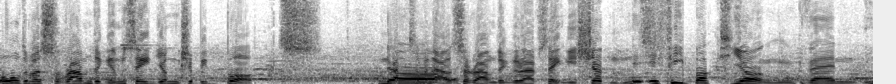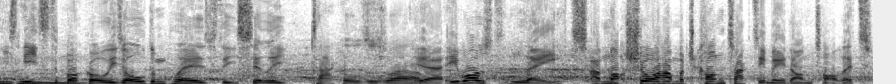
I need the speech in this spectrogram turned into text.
Oldham are surrounding him saying Young should be booked. No. Now surrounding the ref saying he shouldn't. If he bucks Young, then he needs to hmm. buck all these Oldham players, these silly tackles as well. Yeah, he was late. I'm not sure how much contact he made on Tollitt.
